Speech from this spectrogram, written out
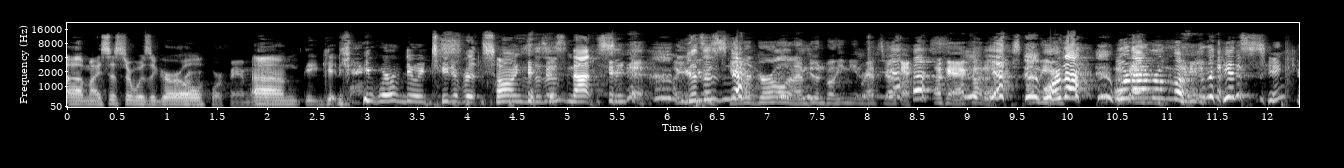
Uh, my sister was a From a girl. poor family. Um, we're doing two different songs. This is not sync. oh, this is Skater not- Girl, and I'm doing Bohemian Rhapsody. Okay, Yes. okay, I caught up. Yes, I'm we're not. We're not Okay. remotely in sync.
